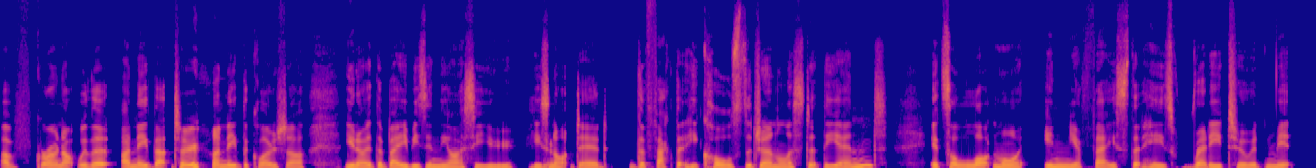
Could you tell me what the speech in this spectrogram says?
I've grown up with it. I need that too. I need the closure. You know, the baby's in the ICU. He's Yeah. not dead. The fact that he calls the journalist at the end, it's a lot more in your face that he's ready to admit,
